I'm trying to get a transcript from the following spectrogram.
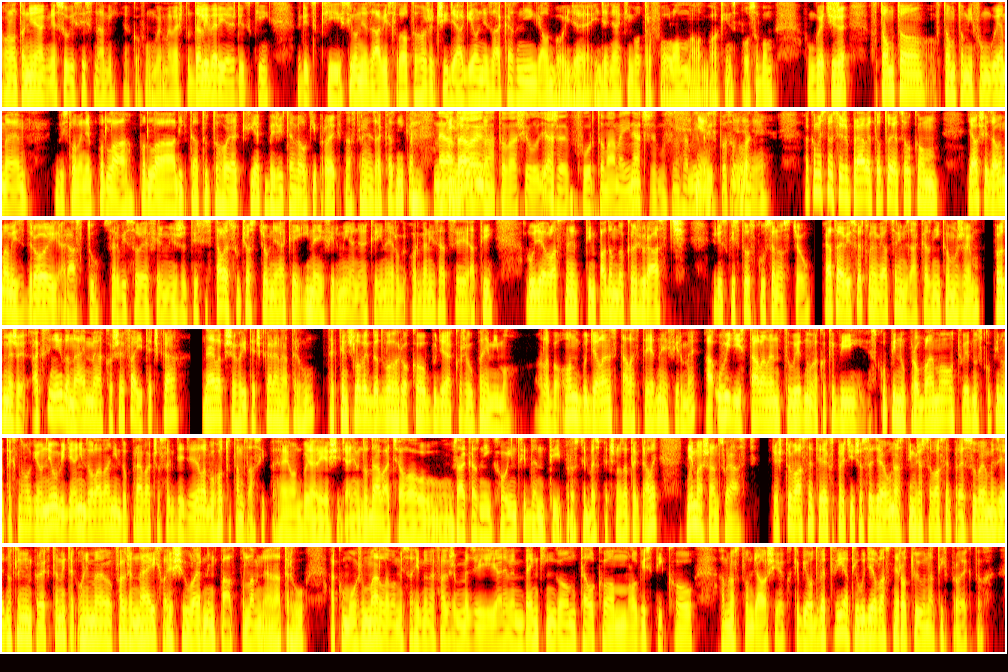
ono to nejak nesúvisí s nami, ako fungujeme. Vieš, to delivery je vždycky, vždycky silne závislé od toho, že či ide agilne zákazník, alebo ide, ide nejakým waterfallom, alebo akým spôsobom funguje. Čiže v tomto, v tomto my fungujeme vyslovene podľa, podľa diktátu toho, jak, jak beží ten veľký projekt na strane zákazníka. Nenadávajú robíme... na to vaši ľudia, že fúr to máme ináč, že musíme sa my nie, prispôsobovať? Nie, nie, nie. Ako myslím si, že práve toto je celkom ďalší zaujímavý zdroj rastu servisovej firmy, že ty si stále súčasťou nejakej inej firmy a nejakej inej organizácie a tí ľudia vlastne tým pádom dokážu rásť vždy s tou skúsenosťou. Ja to aj vysvetľujem viacerým zákazníkom, že povedzme, že ak si niekto najmä ako šéfa ITčka, najlepšieho ITčkára na trhu, tak ten človek do dvoch rokov bude akože úplne mimo lebo on bude len stále v tej jednej firme a uvidí stále len tú jednu ako keby skupinu problémov, tú jednu skupinu technológií. On neuvidí ani doľava, ani doprava, čo sa kde deje, lebo ho to tam zasype. Hej. On bude riešiť, ja neviem, dodávateľov, zákazníkov, incidenty, proste bezpečnosť a tak ďalej. Nemá šancu rásť. Kdežto vlastne tí experti, čo sedia u nás tým, že sa vlastne presúvajú medzi jednotlivými projektami, tak oni majú fakt, že najrychlejšiu learning path podľa mňa na trhu, ako môžu mať, lebo my sa hýbeme fakt, že medzi, ja neviem, bankingom, telkom, logistikou a množstvom ďalších ako keby odvetví a tí ľudia vlastne rotujú na tých projektoch.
